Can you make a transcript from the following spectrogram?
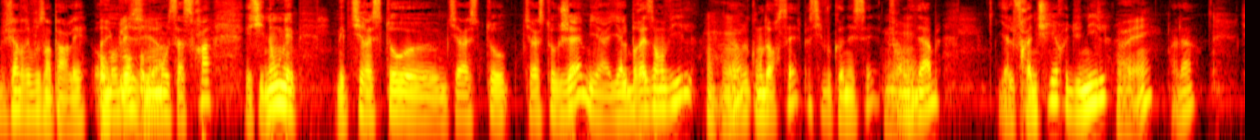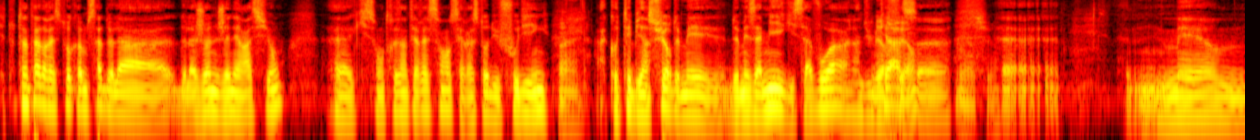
je viendrai vous en parler au moment, au moment où ça se fera. Et sinon, mes, mes petits restos, euh, petits restos, petits restos que j'aime, il y a, il y a le Brésanville, Mhm. la rue Condorcet, je sais pas si vous connaissez, Non. formidable. Il y a le Frenchy, rue du Nil. Voilà. Il y a tout un tas de restos comme ça de la, de la jeune génération euh, qui sont très intéressants. Ces restos du fooding, Ouais, à côté bien sûr de mes, de mes amis Guy Savoie, Alain Ducasse, euh, sûr. mais, euh,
